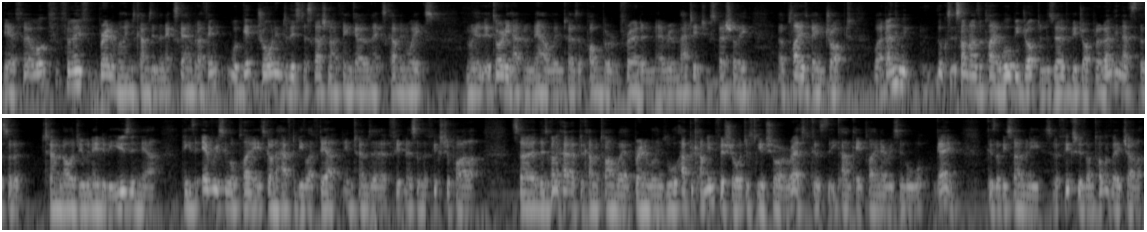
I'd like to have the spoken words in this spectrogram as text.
Yeah, for, well, for me, Brandon Williams comes in the next game, but I think we'll get drawn into this discussion. I think over the next coming weeks, it's already happening now in terms of Pogba and Fred and every Matic, especially of players being dropped. Well, I don't think we look. Sometimes a player will be dropped and deserve to be dropped, but I don't think that's the sort of terminology we need to be using now because every single player is going to have to be left out in terms of fitness and the fixture pile up. So there's going to have to come a time where Brandon Williams will have to come in for Shaw just to give Shaw a rest because he can't keep playing every single game. because there'll be so many sort of fixtures on top of each other.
